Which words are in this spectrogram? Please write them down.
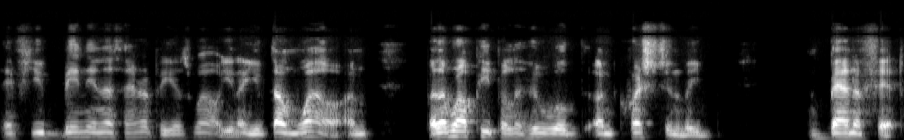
if you'd been in a therapy as well. You know, you've done well, but there are people who will unquestionably benefit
